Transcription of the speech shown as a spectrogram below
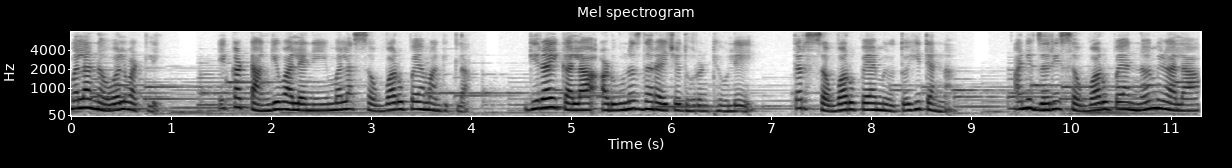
मला नवल वाटले. एका टांगेवाल्याने मला सव्वा रुपया मागितला. गिराईकाला अडवूनच धरायचे धोरण ठेवले तर सव्वा रुपया मिळतोही त्यांना. आणि जरी सव्वा रुपया न मिळाला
